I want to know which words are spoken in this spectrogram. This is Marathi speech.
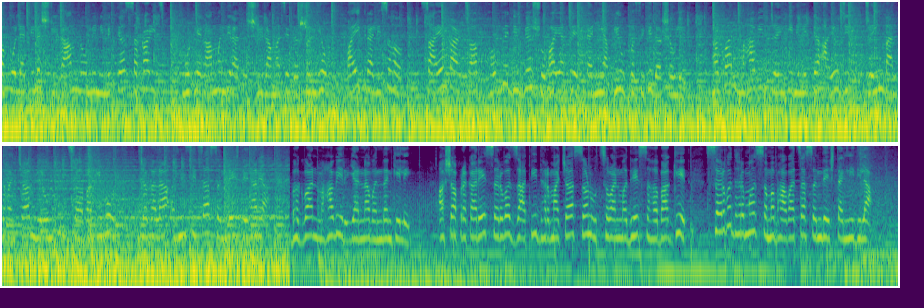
अकोल्यातील श्रीरामनवमी निमित्त सकाळीच मोठे राम मंदिरात श्रीरामाचे दर्शन घेऊन बाईक रॅलीसह सायंकाळच्या भव्य दिव्य शोभायात्रेत त्यांनी आपली उपस्थिती दर्शवली. भगवान महावीर जयंतीनिमित्त आयोजित जैन बांधवांच्या मिरवणुकीत सहभागी होऊन जगाला अहिंसेचा संदेश देणाऱ्या भगवान महावीर यांना वंदन केले. अशा प्रकारे सर्व जाती धर्माच्या सण उत्सवांमध्ये सहभाग घेत सर्व धर्म समभावाचा संदेश त्यांनी दिला.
